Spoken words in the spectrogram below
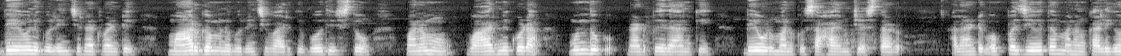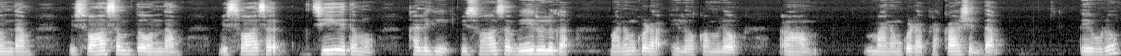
దేవుని గురించినటువంటి మార్గమును గురించి వారికి బోధిస్తూ మనము వారిని కూడా ముందుకు నడిపేదానికి దేవుడు మనకు సహాయం చేస్తాడు. అలాంటి గొప్ప జీవితం మనం కలిగి ఉందాం విశ్వాసంతో ఉందాం. విశ్వాస జీవితము కలిగి విశ్వాస వీరులుగా మనం కూడా ఈ లోకంలో మనం కూడా ప్రకాశిద్దాం. దేవుడు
